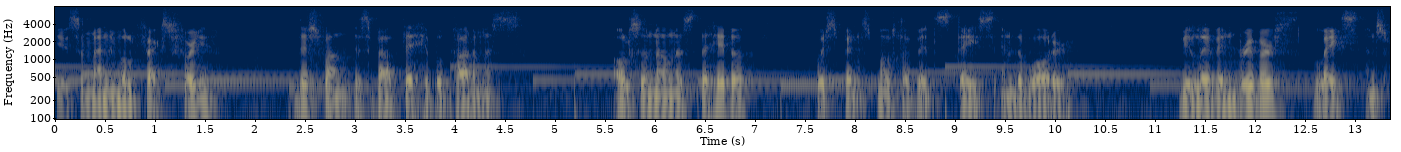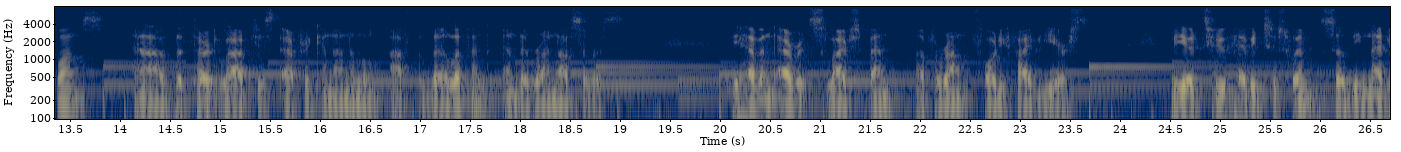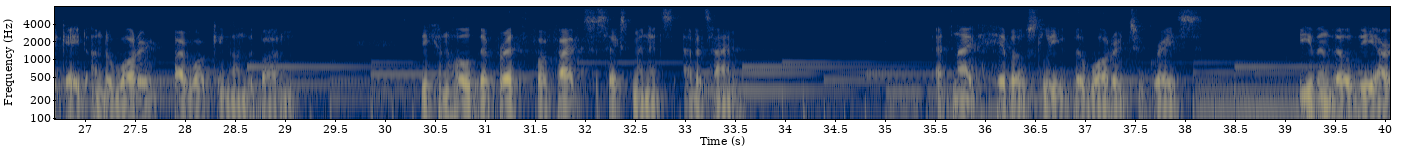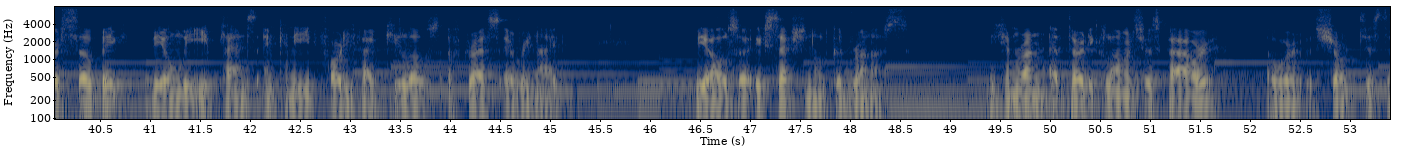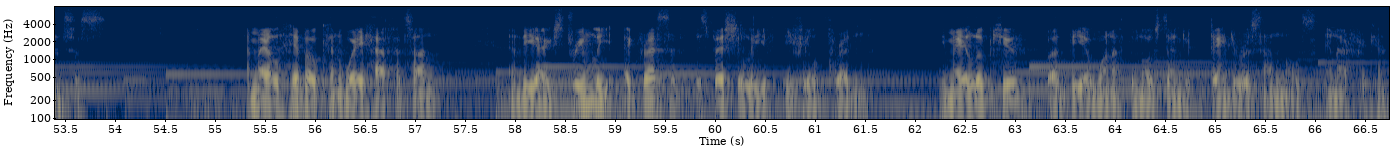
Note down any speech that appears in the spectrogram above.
Here's some animal facts for you. This one is about the hippopotamus, also known as the hippo, which spends most of its days in the water. They live in rivers, lakes, and swamps, and are the third largest African animal after the elephant and the rhinoceros. They have an average lifespan of around 45 years. They are too heavy to swim, so they navigate underwater by walking on the bottom. They can hold their breath for 5 to 6 minutes at a time. At night, hippos leave the water to graze. Even though they are so big, they only eat plants and can eat 45 kilos of grass every night. They are also exceptional good runners. They can run at 30 kilometers per hour over short distances. A male hippo can weigh half a ton, and they are extremely aggressive, especially if they feel threatened. They may look cute, but they are one of the most dangerous animals in Africa.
